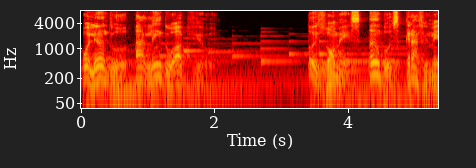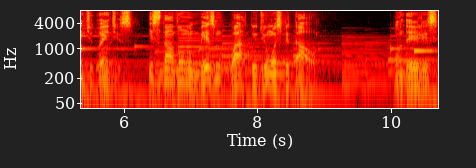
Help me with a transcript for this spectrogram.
Olhando além do óbvio. Dois homens, ambos gravemente doentes, estavam no mesmo quarto de um hospital. Um deles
